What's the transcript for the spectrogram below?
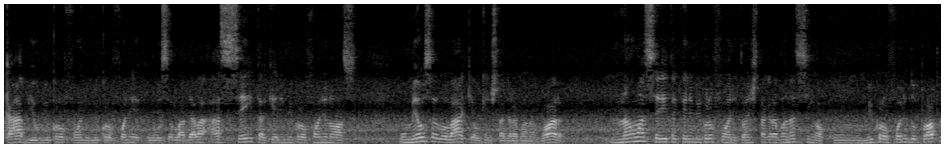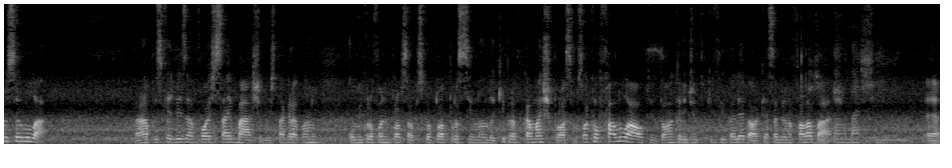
cabe o microfone, o microfone, o celular dela aceita aquele microfone nosso. O meu celular, que é o que a gente está gravando agora, não aceita aquele microfone. Então a gente está gravando assim, ó, com o microfone do próprio celular. Tá? Por isso que às vezes a voz sai baixa. A gente está gravando com o microfone do próprio celular. Por isso que eu estou aproximando aqui para ficar mais próximo. Só que eu falo alto, então acredito que fica legal. Aqui a Sabrina fala eu baixo. baixinho. É.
